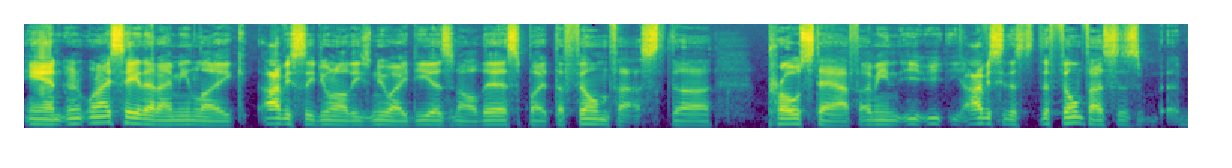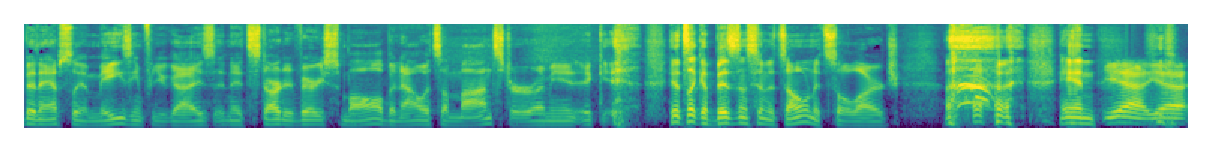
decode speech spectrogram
And, and when I say that, I mean like obviously doing all these new ideas and all this, but the film fest, the pro staff. I mean, you, you, obviously this, the film fest has been absolutely amazing for you guys, and it started very small, but now it's a monster. I mean, it, it's like a business in its own. It's so large, and Yeah, yeah,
